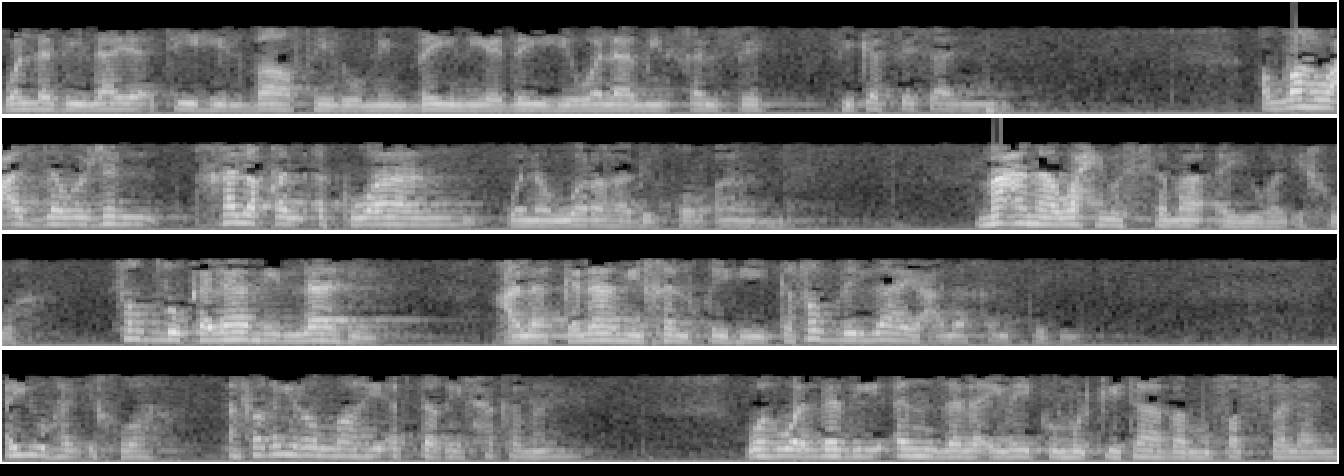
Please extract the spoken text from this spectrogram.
والذي لا يأتيه الباطل من بين يديه ولا من خلفه في كف ثانية الله عز وجل خلق الأكوان ونورها بالقرآن. معنى وحي السماء أيها الإخوة. فضل كلام الله على كلام خلقه كفضل الله على خلقه. أيها الإخوة أفغير الله أبتغي حكما؟ وهو الذي أنزل إليكم الكتاب مفصلا.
